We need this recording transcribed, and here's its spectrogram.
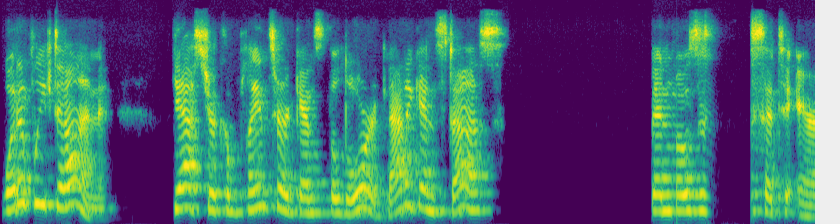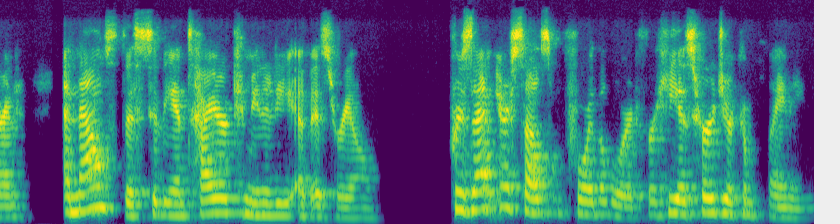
What have we done? Yes, your complaints are against the Lord, not against us. Then Moses said to Aaron, Announce this to the entire community of Israel. Present yourselves before the Lord, for he has heard your complaining.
